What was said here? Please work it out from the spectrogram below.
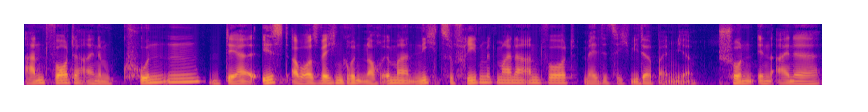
antworte einem Kunden, der ist aber aus welchen Gründen auch immer nicht zufrieden mit meiner Antwort, meldet sich wieder bei mir schon in eine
